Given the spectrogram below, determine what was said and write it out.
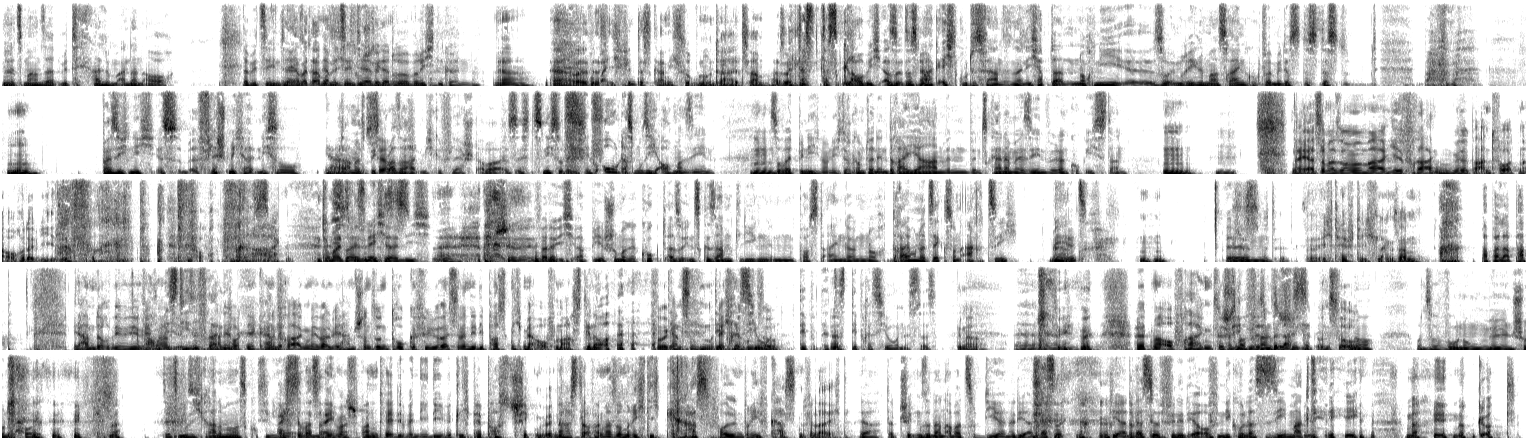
Und jetzt machen sie halt mit allem anderen auch. Damit sie hinterher, ja, da damit sie hinterher wieder drüber berichten können. Ne? Ja, ja, aber das, ich finde das gar nicht so ununterhaltsam. Also das, das glaube ich. Also das ja. mag echt gutes Fernsehen sein. Ich habe da noch nie äh, so im Regelmaß reingeguckt, weil mir das, das, das, mhm. weiß ich nicht. Es flasht mich halt nicht so. Ja, Damals Big Brother hat mich geflasht, aber es ist jetzt nicht so, dass ich denke, oh, das muss ich auch mal sehen. Mhm. Soweit bin ich noch nicht. Das kommt dann in drei Jahren. Wenn es keiner mehr sehen will, dann gucke ich's dann. Naja, sag mal, sollen wir mal hier Fragen äh, beantworten auch, oder wie? Fragen. Du das meinst, sind- lächerlich. Schön, Warte, ich habe hier schon mal geguckt. Also insgesamt liegen im Posteingang noch 386 Mails. Das Ähm, wird äh, echt heftig langsam. ach, papalapap. Wir haben doch, wir, wir, Warum wir, ist diese wir Frage beantworten ja keine wir- Fragen mehr, weil wir haben schon so ein Druckgefühl, weißt du, wenn du die Post nicht mehr aufmachst. Genau. Von der ganzen Depression. so. Dep das ist Depression ist das. Genau. Ähm, Hört mal auf, Fragen zu schicken, das belastet schicken. uns so. Genau. Unsere Wohnungen müllen schon voll. Jetzt muss ich gerade mal was gucken hier. Weißt du, was Ähm, eigentlich mal spannend wäre, wenn die die wirklich per Post schicken würden? Da hast du auf einmal so einen richtig krass vollen Briefkasten vielleicht. Ja, das schicken sie dann aber zu dir. Ne? Die Adresse, die Adresse findet ihr auf nikolasseemark.de. Nein, oh Gott.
